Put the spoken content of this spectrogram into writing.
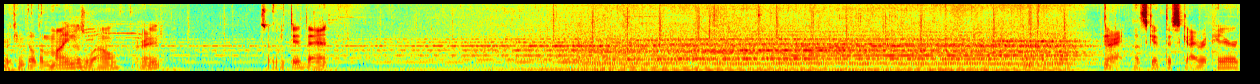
We can build a mine as well, alright? So we did that. Let's get this guy repaired.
